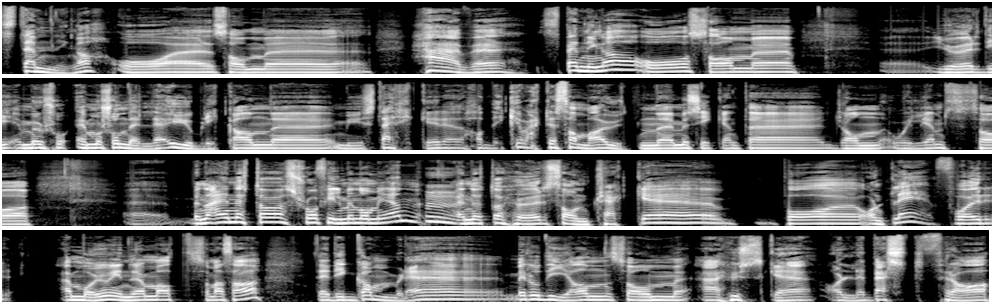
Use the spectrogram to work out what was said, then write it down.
stemninga, og eh, som hever spenninga, og som Eh, gjør de emosjonelle øyeblikkene eh, mye sterkere. Det hadde ikke vært det samme uten eh, musikken til John Williams. Så, men jeg er nødt til å se filmen om igjen. Mm. Jeg er nødt til å høre soundtracket på ordentlig. For jeg må jo innrømme at, som jeg sa, det er de gamle melodiene som jeg husker aller best fra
